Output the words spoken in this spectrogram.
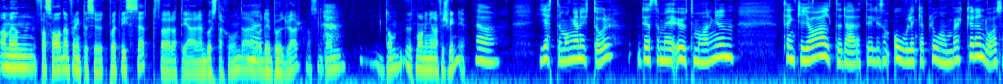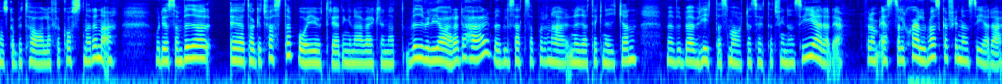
ja, men fasaden får inte se ut på ett visst sätt för att det är en busstation där Nej. och det bullrar. Alltså de, de utmaningarna försvinner ju. Ja, jättemånga nyttor. Det som är utmaningen tänker jag alltid där att det är liksom olika plånböcker ändå som ska betala för kostnaderna. Och det som vi har eh, tagit fasta på i utredningen är verkligen att vi vill göra det här, vi vill satsa på den här nya tekniken men vi behöver hitta smarta sätt att finansiera det. För om SL själva ska finansiera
